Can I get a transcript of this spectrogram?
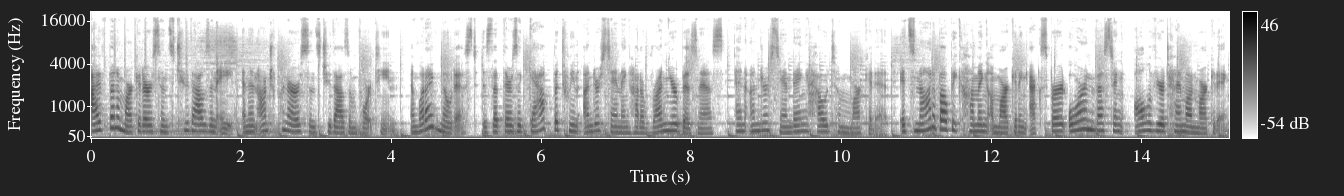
I've been a marketer since 2008 and an entrepreneur since 2014. And what I've noticed is that there's a gap between understanding how to run your business and understanding how to market it. It's not about becoming a marketing expert or investing all of your time on marketing.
